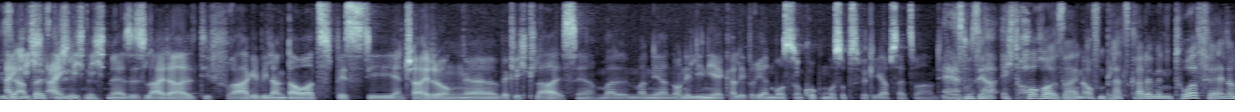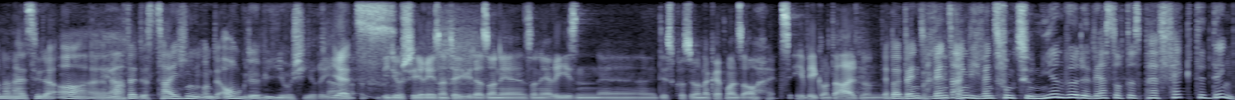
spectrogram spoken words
Diese eigentlich, eigentlich nicht mehr. Es ist leider halt die Frage, wie lange dauert es, bis die Entscheidung äh, wirklich klar ist, ja? weil man ja noch eine Linie kalibrieren muss und gucken muss, ob es wirklich abseits war. Ja, das muss ja echt Horror sein auf dem Platz, gerade wenn ein Tor fällt und dann heißt es wieder, oh, äh, Ja. macht er das Zeichen und oh, der Videoschiri. Ja, Jetzt. Videoschiri ist natürlich wieder so eine, so eine riesen äh, Diskussion, da könnte man uns auch jetzt ewig unterhalten. Und, Aber wenn es eigentlich, wenn es funktionieren würde, wäre es doch das perfekte Ding.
